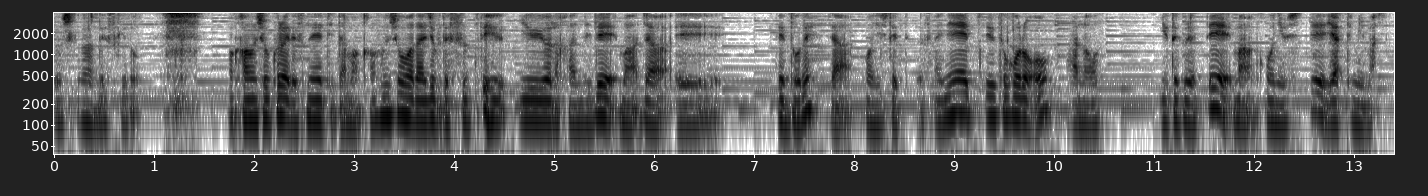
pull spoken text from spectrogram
恐縮なんですけど、まあ、花粉症くらいですねって言ったら、まあ、花粉症は大丈夫ですっていういうような感じで、まあ、じゃあ、えー、店頭で、じゃあ、購入してってくださいねっていうところを、あの、言ってくれて、まあ、購入してやってみました。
